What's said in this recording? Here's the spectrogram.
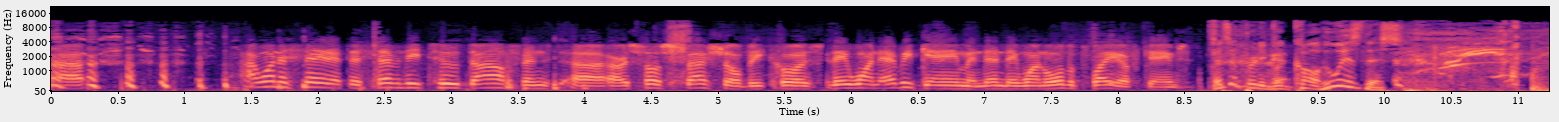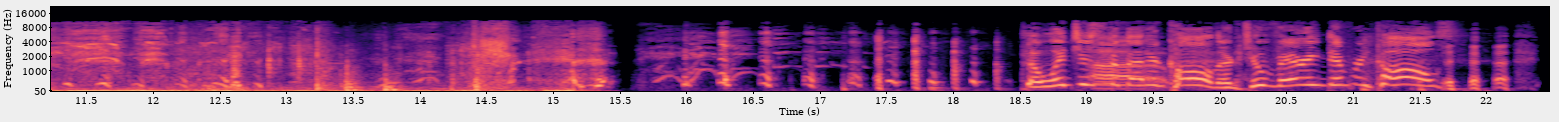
I want to say that the 72 Dolphins uh, are so special because they won every game and then they won all the playoff games. That's a pretty good call. Who is this? So which is the better uh, call? They're two very different calls.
